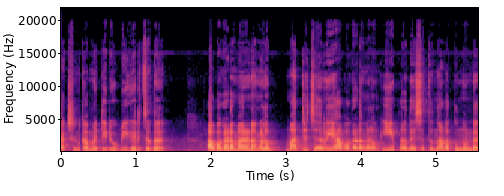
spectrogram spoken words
ആക്ഷൻ കമ്മിറ്റി രൂപീകരിച്ചത്. അപകടമരണങ്ങളും മറ്റ് ചെറിയ അപകടങ്ങളും ഈ പ്രദേശത്ത് നടക്കുന്നുണ്ട്.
